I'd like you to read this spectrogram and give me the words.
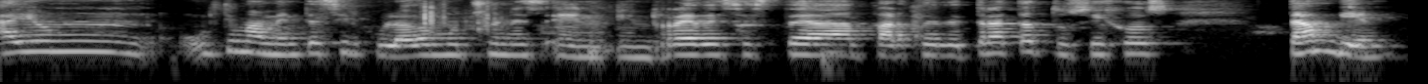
hay un, últimamente ha circulado mucho en, en, redes esta parte de trata a tus hijos tan bien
